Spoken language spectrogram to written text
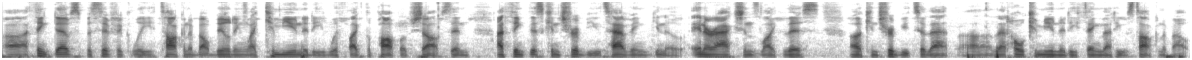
uh, I think Dev specifically talking about building like community with like the pop up shops. And I think this contributes having, you know, interactions like this uh, contribute to that, uh, that whole community thing that he was talking about.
